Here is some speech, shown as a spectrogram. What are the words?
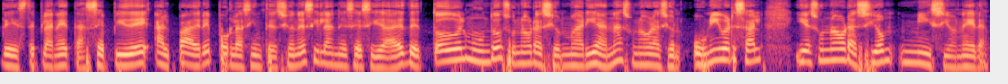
de este planeta. Se pide al Padre por las intenciones y las necesidades de todo el mundo. Es una oración mariana, es una oración universal y es una oración misionera.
